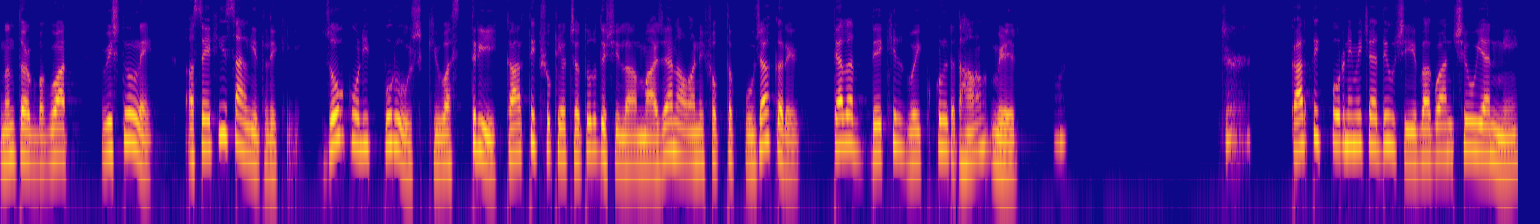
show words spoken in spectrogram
नंतर भगवान विष्णूने असेही सांगितले की जो कोणी पुरुष किंवा स्त्री कार्तिक शुक्ल चतुर्दशीला माझ्या नावाने फक्त पूजा करेल त्याला देखील वैकुंठधाम मिळेल. कार्तिक पौर्णिमेच्या दिवशी भगवान शिव यांनी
